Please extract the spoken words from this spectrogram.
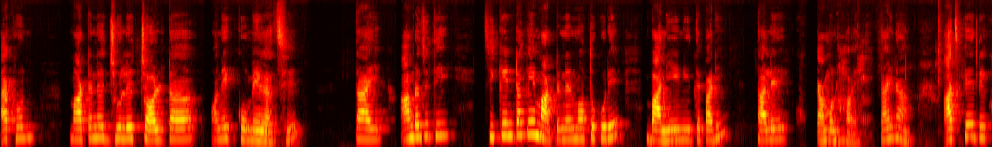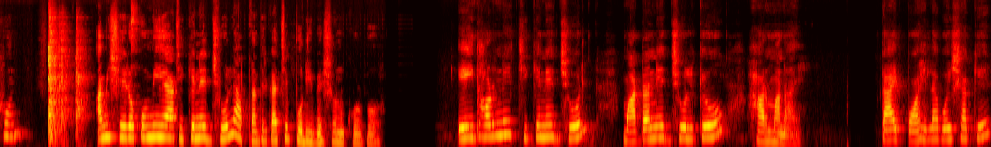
এখন মাটনের ঝোলের চলটা অনেক কমে গেছে। তাই আমরা যদি চিকেনটাকে মাটনের মতো করে বানিয়ে নিতে পারি তাহলে কেমন হয়, তাই না? আজকে দেখুন, আমি সেরকমই চিকেনের ঝোল আপনাদের কাছে পরিবেশন করব। এই ধরনের চিকেনের ঝোল মাটনের ঝোলকেও হার মানায়। তাই পয়লা বৈশাখে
